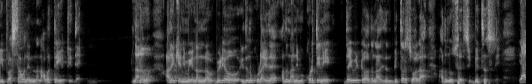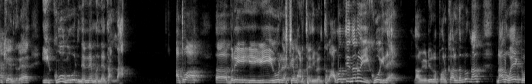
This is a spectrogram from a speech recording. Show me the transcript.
ಈ ಪ್ರಸ್ತಾವನೆಯನ್ನು ನಾನು ಅವತ್ತೇ ಇಟ್ಟಿದ್ದೆ. ನಾನು ಅದಕ್ಕೆ ನಿಮಗೆ ನನ್ನ ವಿಡಿಯೋ ಇದನ್ನು ಕೂಡ ಇದೆ, ಅದನ್ನು ನಾನು ನಿಮಗೆ ಕೊಡ್ತೀನಿ. ದಯವಿಟ್ಟು ಅದನ್ನು ಇದನ್ನು ಬಿತ್ತರಿಸುವಾಗ ಅದನ್ನು ಸೇರಿಸಿ, ಬಿತ್ತರಿಸಿ. ಯಾಕೆ ಅಂದರೆ ಈ ಕೂಗು ನೆನ್ನೆ ಮೊನ್ನೆದಲ್ಲ. ಅಥವಾ ಬರೀ ಈ ಈ ಇವ್ರಿಗಷ್ಟೇ ಮಾಡ್ತಾ ಇದ್ದೀವಿ ಅಂತಲ್ಲ. ಅವತ್ತಿಂದನೂ ಈ ಕೂಗಿದೆ ನಾವು ಯಡಿಯೂರಪ್ಪ ಅವ್ರ ಕಾಲದಲ್ಲೂ ನಾನು ನಾನು ವೈಯಕ್ತಿಕ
